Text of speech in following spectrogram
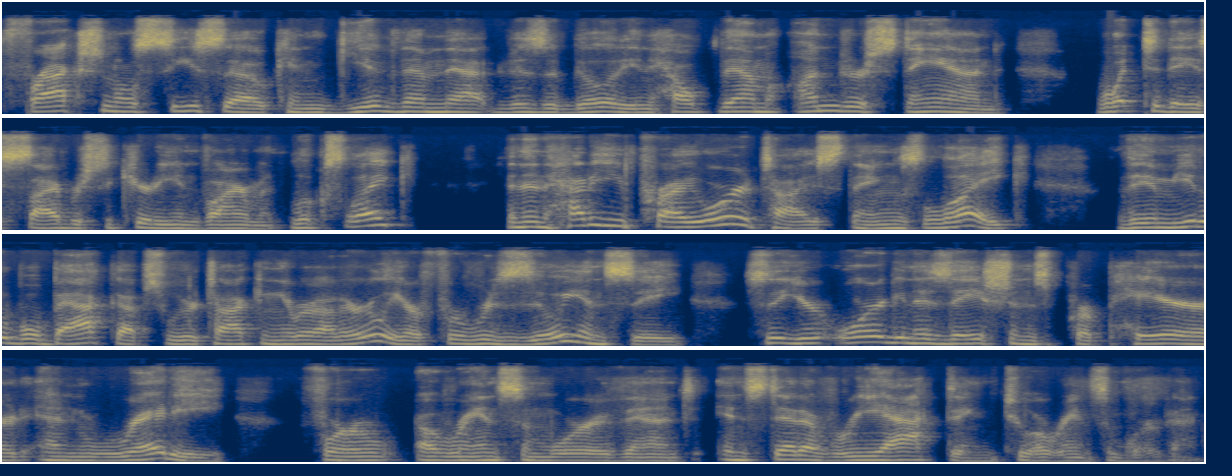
fractional CISO can give them that visibility and help them understand what today's cybersecurity environment looks like. And then how do you prioritize things like the immutable backups we were talking about earlier for resiliency so that your organization's prepared and ready for a ransomware event instead of reacting to a ransomware event.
